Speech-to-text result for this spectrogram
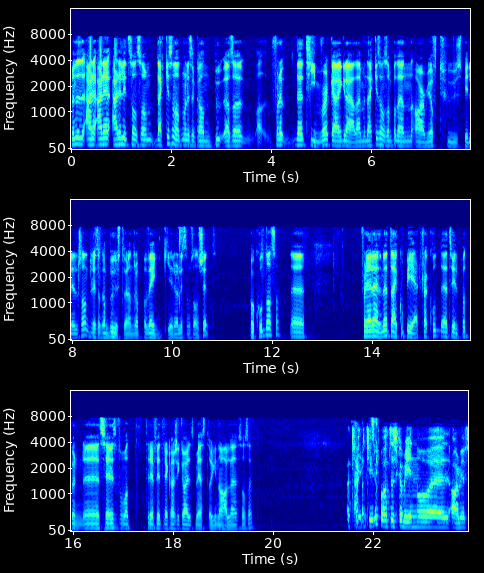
men er, det, er, det, er det litt sånn som Det er ikke sånn at man liksom kan altså, For det, det Teamwork er greia der, men det er ikke sånn som på den Army of Two-spillet eller sånn. at Du liksom kan booste hverandre opp på vegger og liksom sånn shit. På kod, altså. Det, for jeg regner med at det er kopiert fra kod. Jeg tviler på at Burn, eh, ser liksom for meg at 343 kanskje ikke var det mest originale sånn sett. Jeg tviler, på at det skal bli noe eh, Army of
